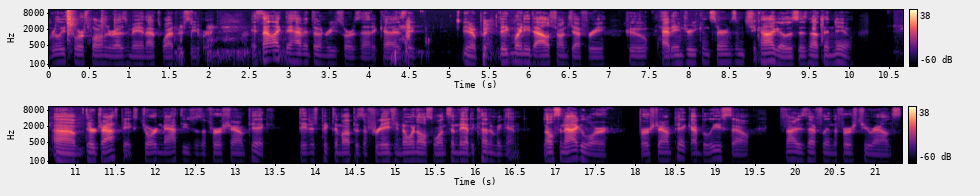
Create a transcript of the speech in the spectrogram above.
really sore spot on their resume, and that's wide receiver. It's not like they haven't thrown resources at it, guys. They, you know, put big money to Alshon Jeffery, who had injury concerns in Chicago. This is nothing new. Um, their draft picks. Jordan Matthews was a first round pick. They just picked him up as a free agent. No one else wants him. They had to cut him again. Nelson Agholor, first round pick, I believe so. Not, he's definitely in the first two rounds.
